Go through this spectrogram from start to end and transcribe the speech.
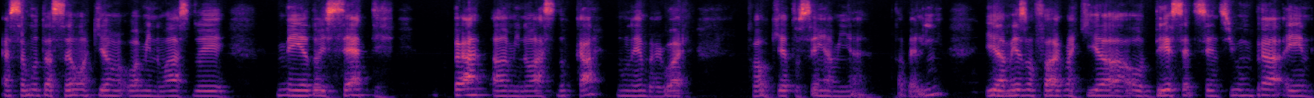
essa mutação aqui é o aminoácido E627 para aminoácido K, não lembro agora qual que é, estou sem a minha tabelinha, e a mesma forma aqui o D701 para N.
